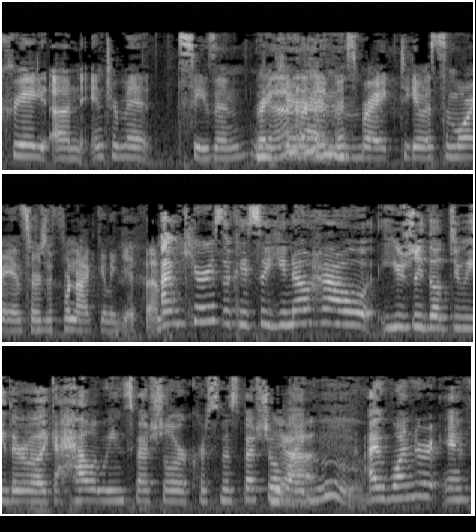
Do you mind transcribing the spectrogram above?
create an intermittent season right Yeah. here in this break to give us some more answers if we're not going to get them. I'm curious. Okay, so you know how usually they'll do either like a Halloween special or a Christmas special. Yeah. Like, I wonder if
